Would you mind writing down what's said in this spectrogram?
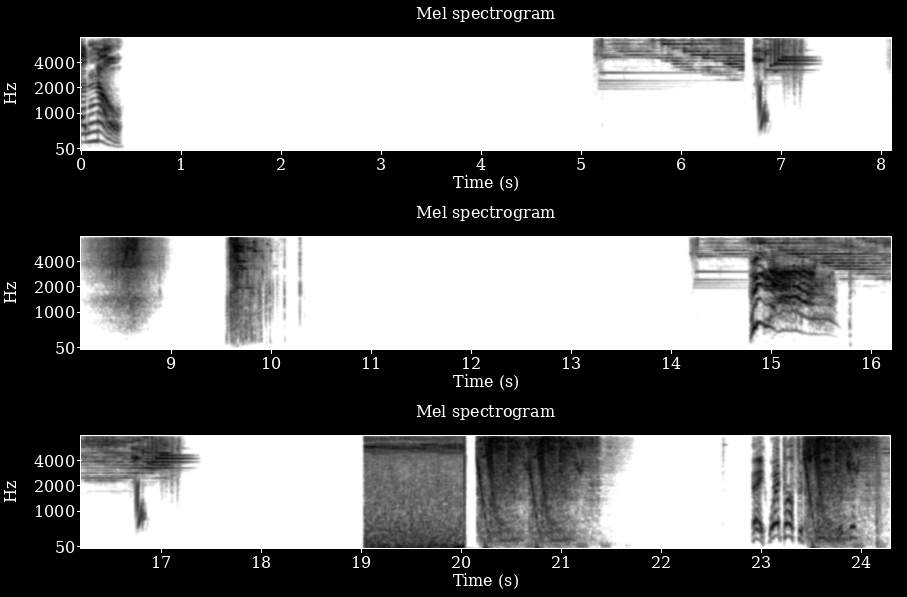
Uh, no. Hey, wipe off the screen, would you?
